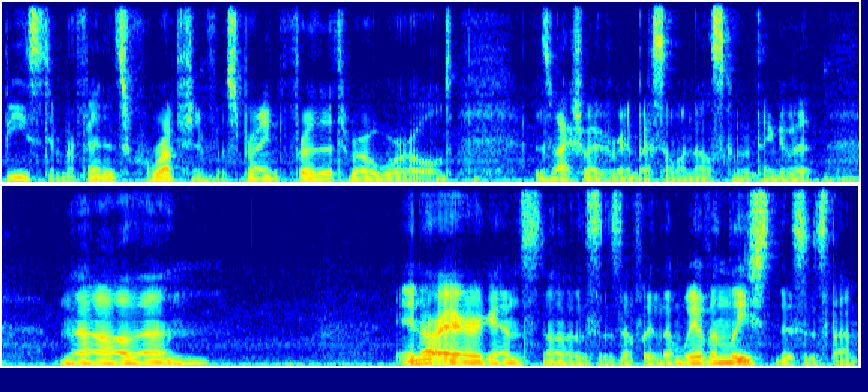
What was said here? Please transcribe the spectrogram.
beast and prevent its corruption from spreading further through our world. This actually might be written by someone else, come to think of it. Now then, in our arrogance, no, this is definitely them. We have unleashed, this is them.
